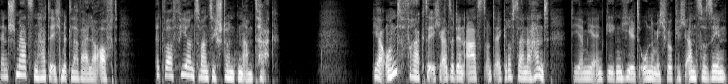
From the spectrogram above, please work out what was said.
denn Schmerzen hatte ich mittlerweile oft, etwa 24 Stunden am Tag. Ja und? fragte ich also den Arzt und ergriff seine Hand, die er mir entgegenhielt, ohne mich wirklich anzusehen.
